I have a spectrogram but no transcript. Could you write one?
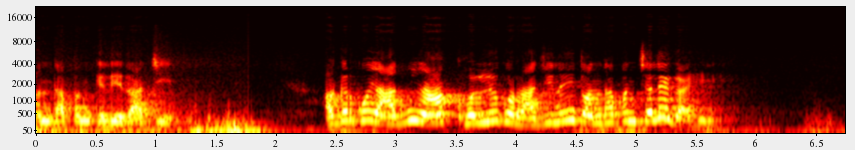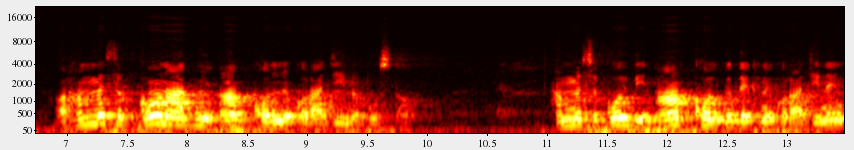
अंधापन के लिए राज़ी है। अगर कोई आदमी आँख खोलने को राज़ी नहीं तो अंधापन चलेगा ही। और हम में से कौन आदमी आँख खोलने को राज़ी मैं पूछता हूँ। हम में से कोई भी आँख खोल के देखने को राज़ी नहीं,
